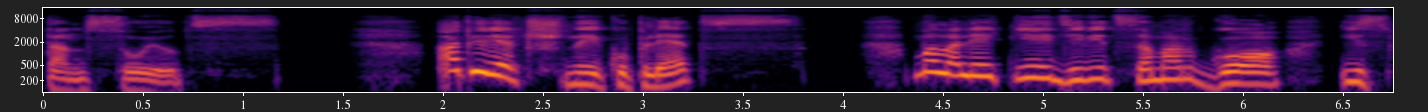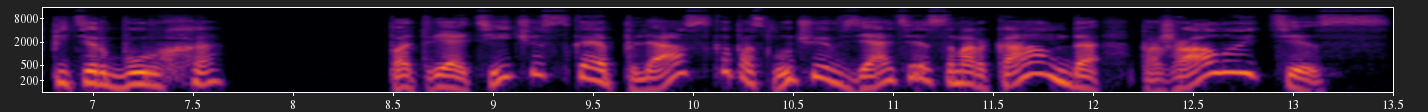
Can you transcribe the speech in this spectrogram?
танцуют -с. Опереточный куплет -с. Малолетняя девица Марго из Петербурга. Патриотическая пляска по случаю взятия Самарканда. Пожалуйтесь.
